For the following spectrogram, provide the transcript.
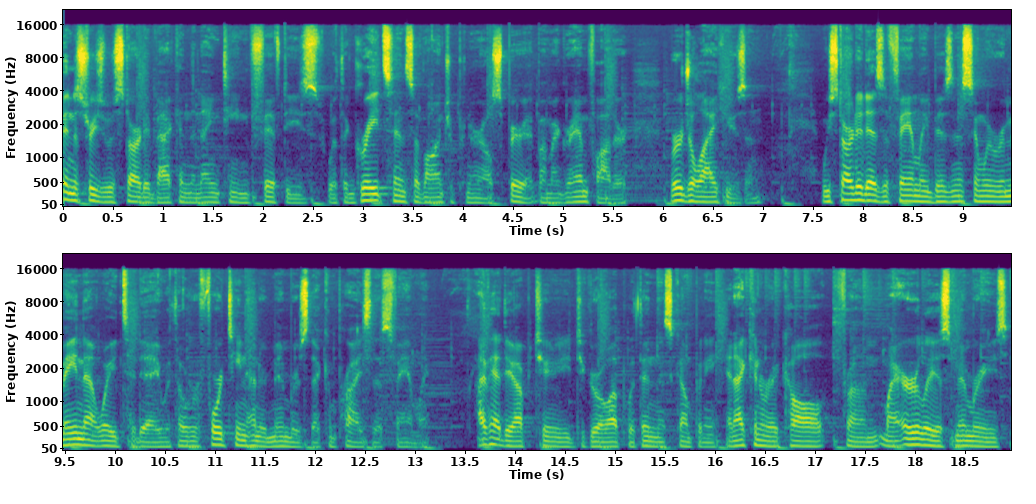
Industries was started back in the 1950s with a great sense of entrepreneurial spirit by my grandfather, Virgil Eihusen. We started as a family business and we remain that way today with over 1,400 members that comprise this family. I've had the opportunity to grow up within this company and I can recall from my earliest memories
